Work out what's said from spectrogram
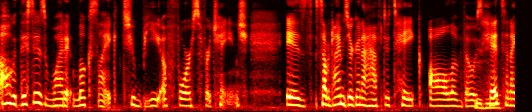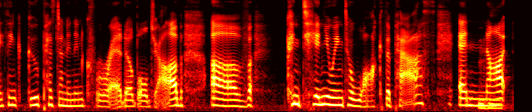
"Oh, this is what it looks like to be a force for change." is sometimes you're going to have to take all of those mm-hmm. hits. And I think Goop has done an incredible job of continuing to walk the path and mm-hmm. not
